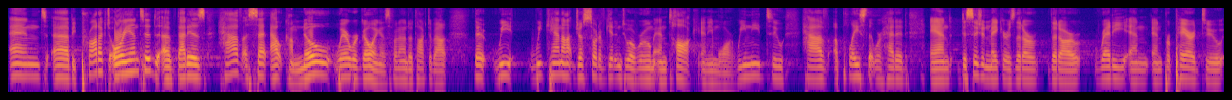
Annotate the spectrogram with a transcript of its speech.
and uh, be product oriented, uh, that is, have a set outcome, know where we're going, as Fernando talked about, that we, we cannot just sort of get into a room and talk anymore. We need to have a place that we're headed and decision makers that are, that are ready and, and prepared to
